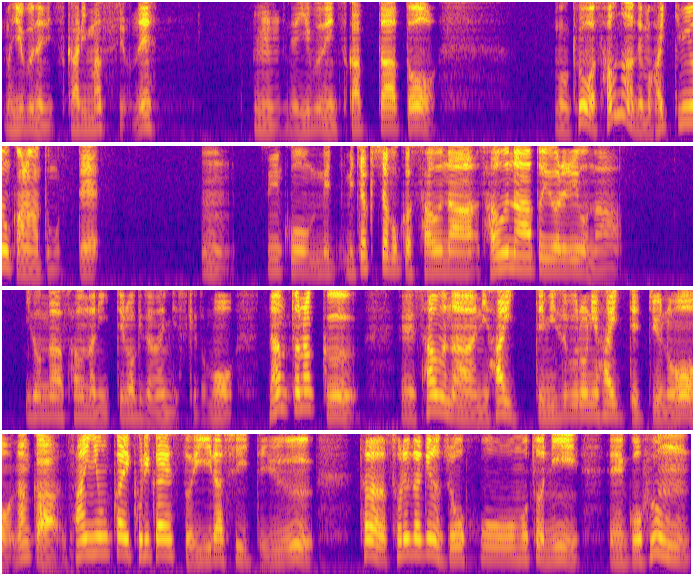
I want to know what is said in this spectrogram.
まあ、湯船に浸かりますよね。うん。で湯船に浸かった後、もう今日はサウナでも入ってみようかなと思って、うん。普通にこう、め、めちゃくちゃ僕はサウナ、サウナーと言われるような、いろんなサウナに行ってるわけではないんですけども、なんとなく、えー、サウナに入って水風呂に入ってっていうのを、なんか3、4回繰り返すといいらしいっていう、ただそれだけの情報をもとに、えー、5分、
